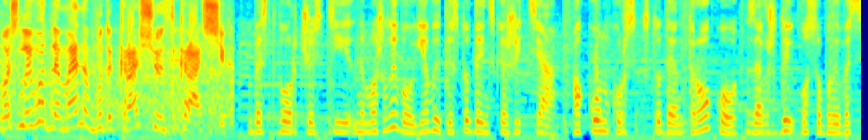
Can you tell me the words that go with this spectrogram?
важливо для мене бути кращою з кращих. Без творчості неможливо уявити студентське життя, а конкурс Студент року завжди особливе свято.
